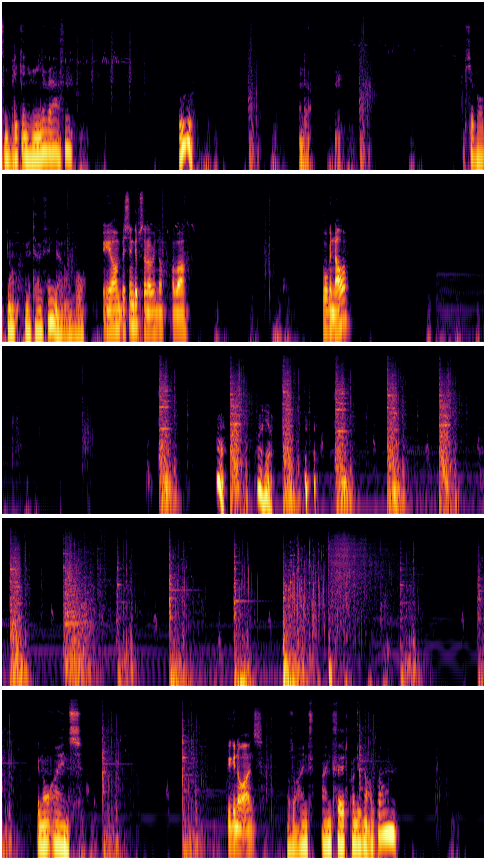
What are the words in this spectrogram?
Kurz einen Blick in die Mine werfen. Uh. Und da. Ob ich überhaupt noch Metall finde irgendwo? Ja, ein bisschen gibt es da glaube ich noch, aber wo genau? Oh, oh hier. Genau eins. Wie genau eins? Also ein, ein Feld konnte ich noch abbauen.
